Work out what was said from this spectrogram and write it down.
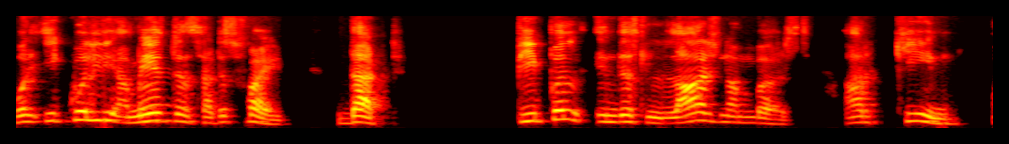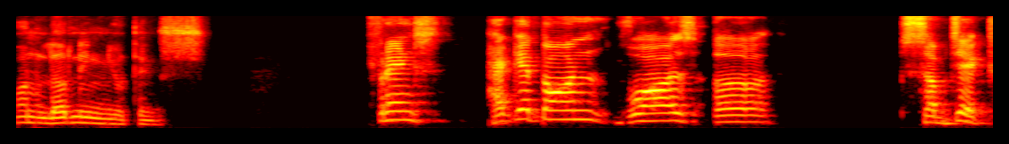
were equally amazed and satisfied that people in this large numbers are keen on learning new things. Friends, hackathon was a subject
